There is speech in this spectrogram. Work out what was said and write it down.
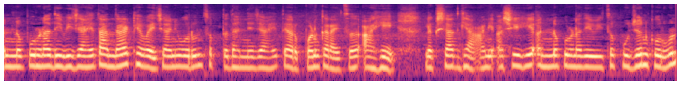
अन्नपूर्णा देवी जी आहे तांदळात ठेवायची आणि वरून सप्तधान्य जे आहे ते अर्पण करायचं. करायचं आहे. लक्षात घ्या. आणि अशी हे अन्नपूर्णा देवीचं पूजन करून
